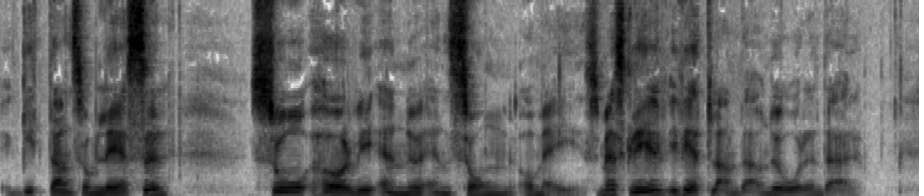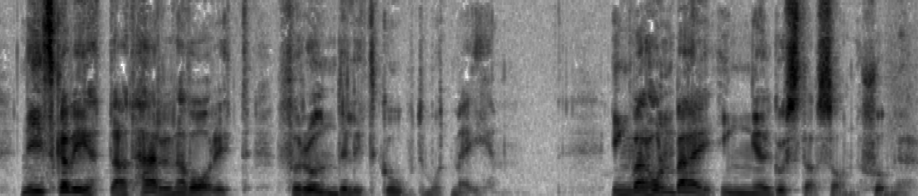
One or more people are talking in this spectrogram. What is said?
Gittan som läser så hör vi ännu en sång av mig som jag skrev i Vetlanda under åren där. Ni ska veta att Herren har varit förunderligt god mot mig. Ingvar Holmberg, Inger Gustafsson sjunger.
